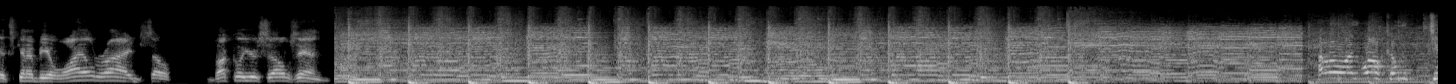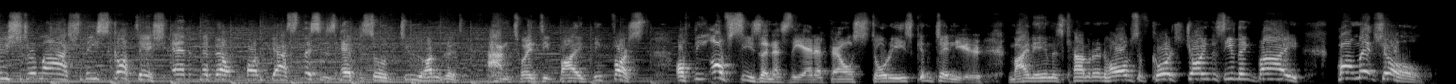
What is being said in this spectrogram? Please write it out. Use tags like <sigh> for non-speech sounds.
It's going to be a wild ride. So buckle yourselves in. Hello and welcome to Stramash, the Scottish NFL podcast. This is episode 225, the first of the off season as the NFL stories continue. My name is Cameron Hobbs, of course, joined this evening by Paul Mitchell.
